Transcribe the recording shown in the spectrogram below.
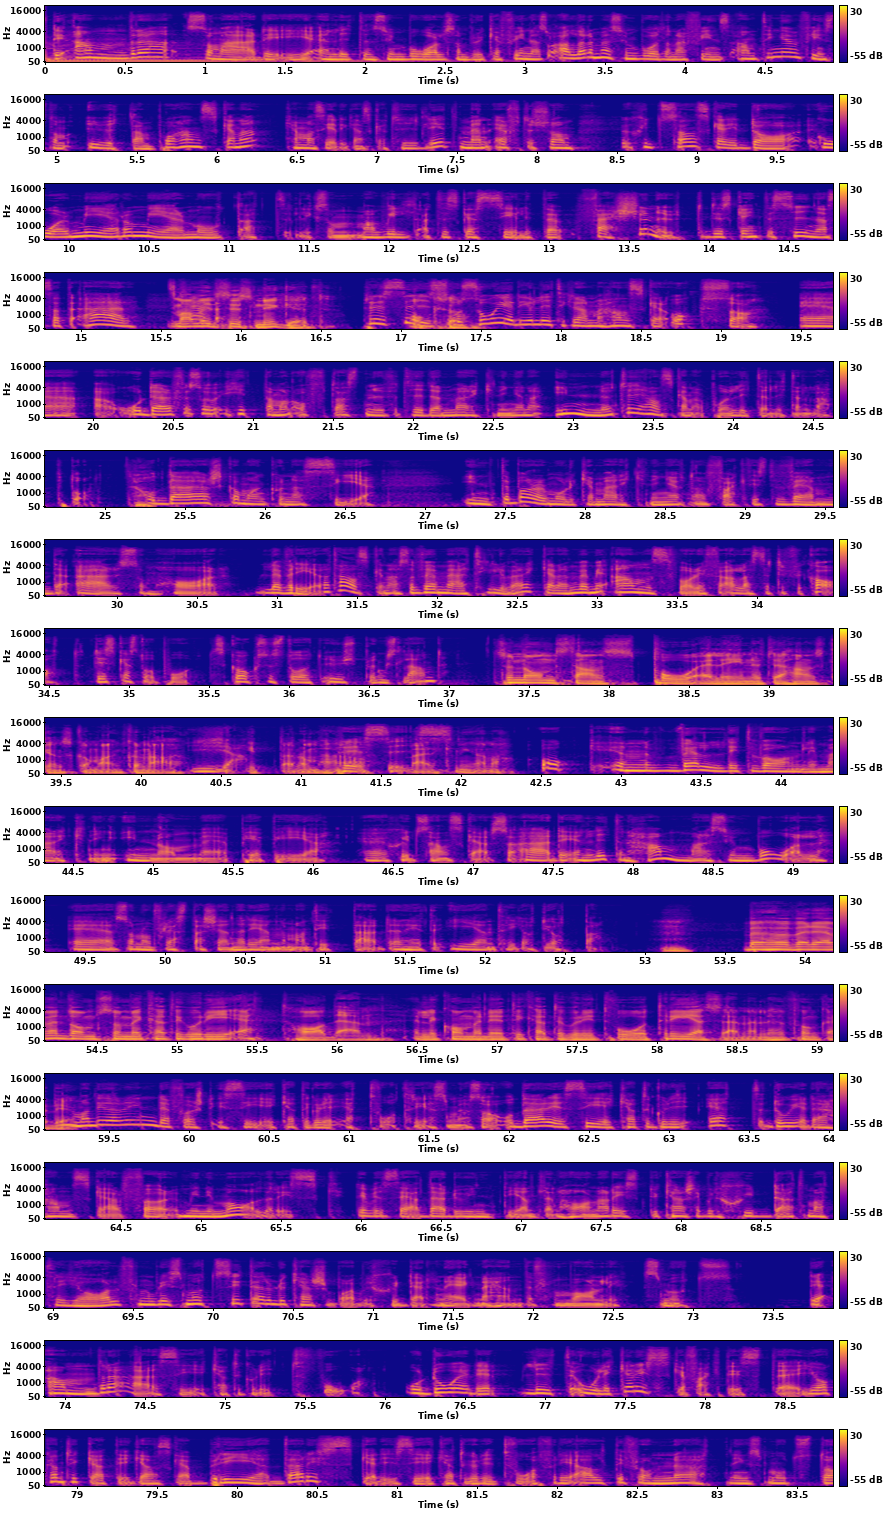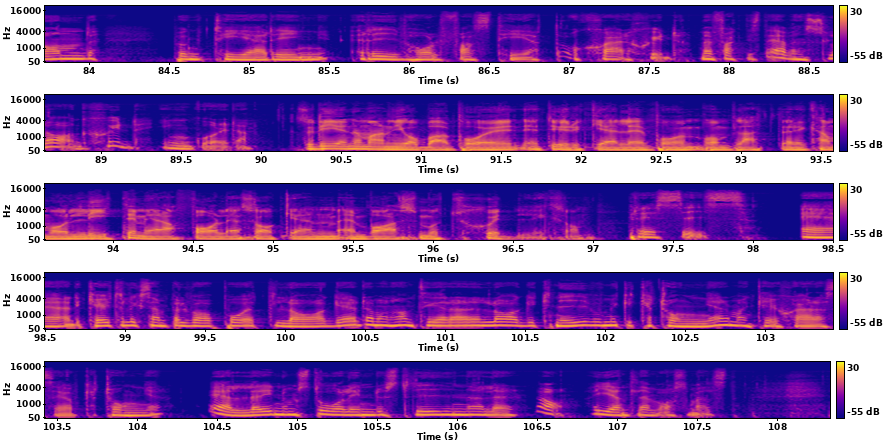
Det andra som är, det är en liten symbol som brukar finnas. Och alla de här symbolerna finns, antingen finns de utanpå handskarna, kan man se det ganska tydligt. Men eftersom skyddshandskar idag går mer och mer mot att liksom, man vill att det ska se lite fashion ut. Det ska inte synas att det är Man vill se snygg ut. Precis, också. och så är det ju lite grann med handskar också. Eh, och därför så hittar man oftast nu för tiden märkningarna inuti handskarna på en liten, liten lapp. Då. Och där ska man kunna se, inte bara de olika märkningarna, utan faktiskt vem det är som har levererat handskarna. Alltså vem är tillverkaren? Vem är ansvarig för alla certifikat? Det ska stå på. Det ska också stå ett ursprungsland. Så någonstans på eller inuti handsken ska man kunna Ja, hitta de här precis. märkningarna. Och en väldigt vanlig märkning inom eh, PPE, eh, skyddshandskar, så är det en liten hammarsymbol eh, som de flesta känner igen när man tittar. Den heter E EN388. Behöver även de som är kategori 1 ha den? Eller kommer det till kategori 2 och 3 sen? Eller hur funkar det? Man delar in det först i CE-kategori 1, 2, 3 som jag sa. Och där är CE-kategori 1, då är det handskar för minimal risk. Det vill säga där du inte egentligen har någon risk. Du kanske vill skydda ett material från att bli smutsigt eller du kanske bara vill skydda dina egna händer från vanlig smuts. Det andra är CE-kategori 2. Och då är det lite olika risker faktiskt. Eh, Jag kan tycka att det är ganska breda risker i CE-kategori 2, för det är allt ifrån nötningsmotstånd, punktering, rivhållfasthet och skärskydd. Men faktiskt även slagskydd ingår i den. Så det är när man jobbar på ett yrke eller på en, på en plats där det kan vara lite mer farliga saker än, än bara smutsskydd. Liksom. Precis. Eh, det kan ju till exempel vara på ett lager där man hanterar en lagerkniv och mycket kartonger. Man kan ju skära sig av kartonger. Eller inom stålindustrin eller ja, egentligen vad som helst.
